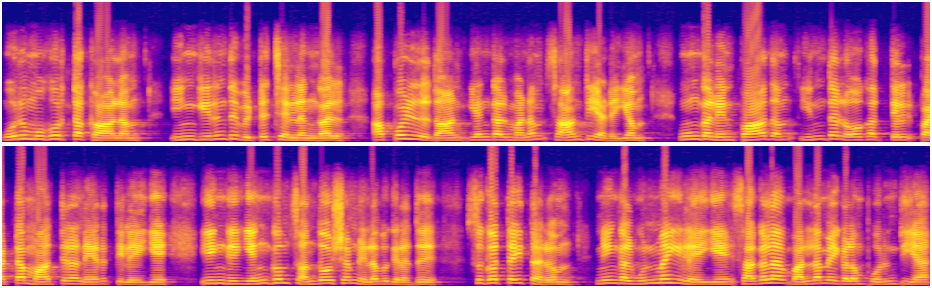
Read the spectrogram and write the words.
ஒரு முகூர்த்த காலம் இங்கிருந்து விட்டு செல்லுங்கள். அப்பொழுதுதான் எங்கள் மனம் சாந்தியடையும். உங்களின் பாதம் இந்த லோகத்தில் பட்ட மாத்திர நேரத்திலேயே இங்கு எங்கும் சந்தோஷம் நிலவுகிறது. சுகத்தை தரும். நீங்கள் உண்மையிலேயே சகல வல்லமைகளும் பொருந்திய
